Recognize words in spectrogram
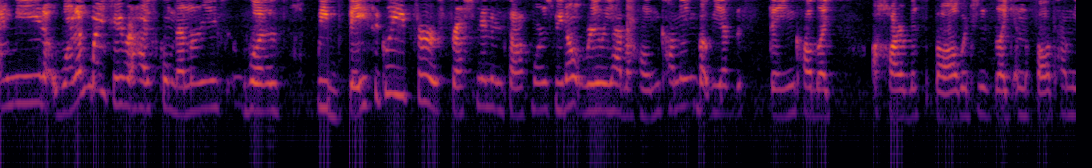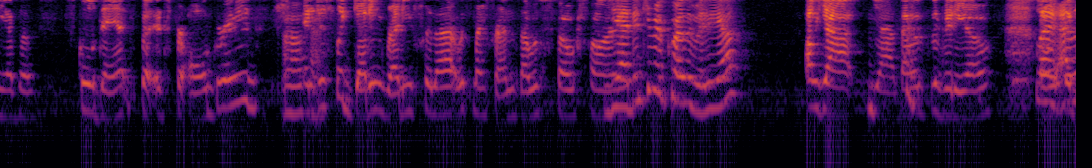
I mean, one of my favorite high school memories was we basically for freshmen and sophomores we don't really have a homecoming, but we have this thing called like a harvest ball, which is like in the fall time we have a school dance, but it's for all grades. Okay. And just like getting ready for that with my friends, that was so fun. yeah, didn't you record the video? Oh yeah, yeah, that was the video. Like was, I like, of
